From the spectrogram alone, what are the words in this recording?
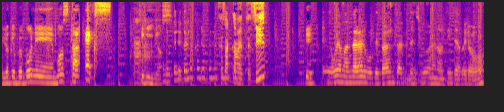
lo que propone Monster X, chiquillos. Exactamente. ¿Sí? Sí. Eh, voy a mandar algo que acaban de subir una noticia, pero.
